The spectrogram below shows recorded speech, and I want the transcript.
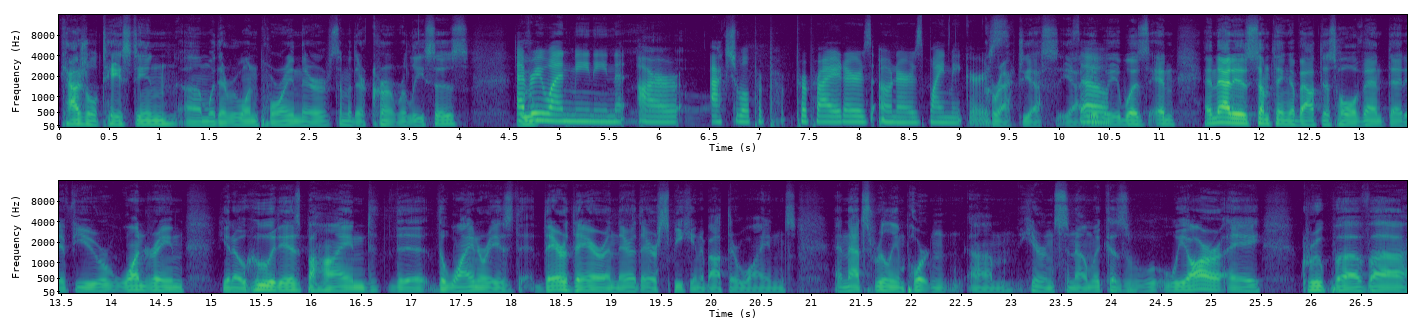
casual tasting um, with everyone pouring their some of their current releases. Everyone meaning our actual pro- proprietors, owners, winemakers. Correct. Yes. Yeah. So- It, it was, and and that is something about this whole event that if you're wondering, you know, who it is behind the the wineries, they're there and they're there speaking about their wines, and that's really important um, here in Sonoma because w- we are a group of uh,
